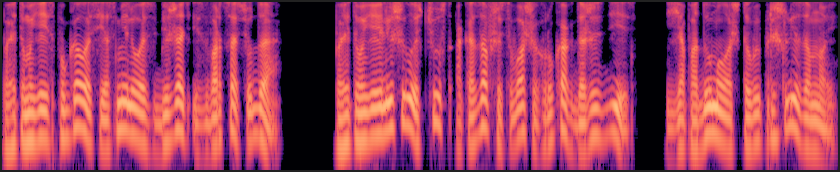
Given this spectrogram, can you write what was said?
поэтому я испугалась и осмелилась сбежать из дворца сюда. Поэтому я и лишилась чувств, оказавшись в ваших руках даже здесь. Я подумала, что вы пришли за мной,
